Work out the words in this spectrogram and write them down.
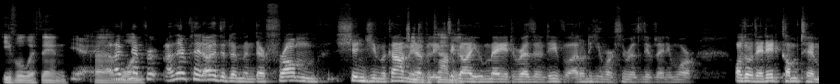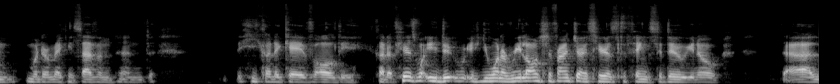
Evil Within. Yeah, uh, I've one. never I've never played either of them, and they're from Shinji Mikami, Shinji I believe, Mikami. the guy who made Resident Evil. I don't think he works in Resident Evil anymore. Although they did come to him when they were making Seven, and he kind of gave all the kind of here's what you do if you want to relaunch the franchise. Here's the things to do. You know, uh,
